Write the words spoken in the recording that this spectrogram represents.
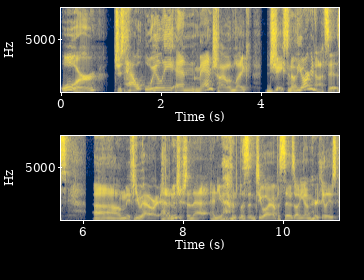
or just how oily and man-child like Jason of the Argonauts is. Um, if you have, have, an interest in that and you haven't listened to our episodes on Young Hercules,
